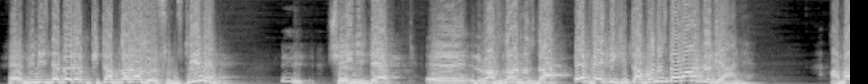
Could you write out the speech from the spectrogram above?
Hepinizde böyle kitaplar alıyorsunuz değil mi? Şeyinizde e, raflarınızda epey bir kitabınız da vardır yani. Ama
